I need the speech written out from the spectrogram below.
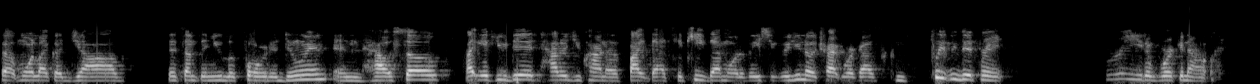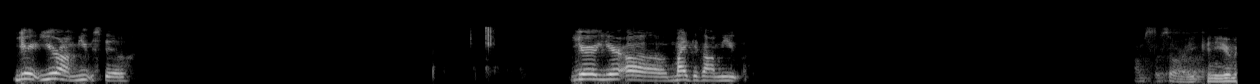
felt more like a job than something you look forward to doing and how so like if you did how did you kind of fight that to keep that motivation because you know track workouts completely different breed of working out you're you're on mute still your your uh mic is on mute I'm so sorry. Can you hear me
